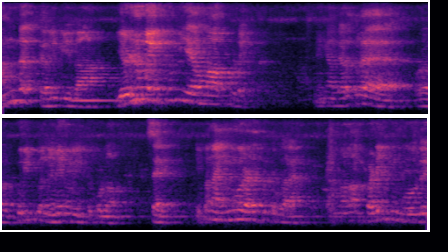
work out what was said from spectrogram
அந்த கல்வி தான் எழுமைக்கும் ஏமாப்புடையது. நீங்க அந்த இடத்துல ஒரு குறிப்பு நினைவு வைத்துக் கொள்ளும். சரி இப்ப நான் இன்னொரு இடத்துக்கு வரேன் நம்மலாம் படிக்கும்போது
